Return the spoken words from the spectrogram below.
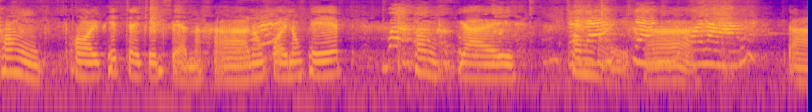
ช่องพลอยเพชรใจเกินแสนนะคะ น้องพลอยน้องเพชรช่องยายช่องใหม่ค่ะจ๋า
